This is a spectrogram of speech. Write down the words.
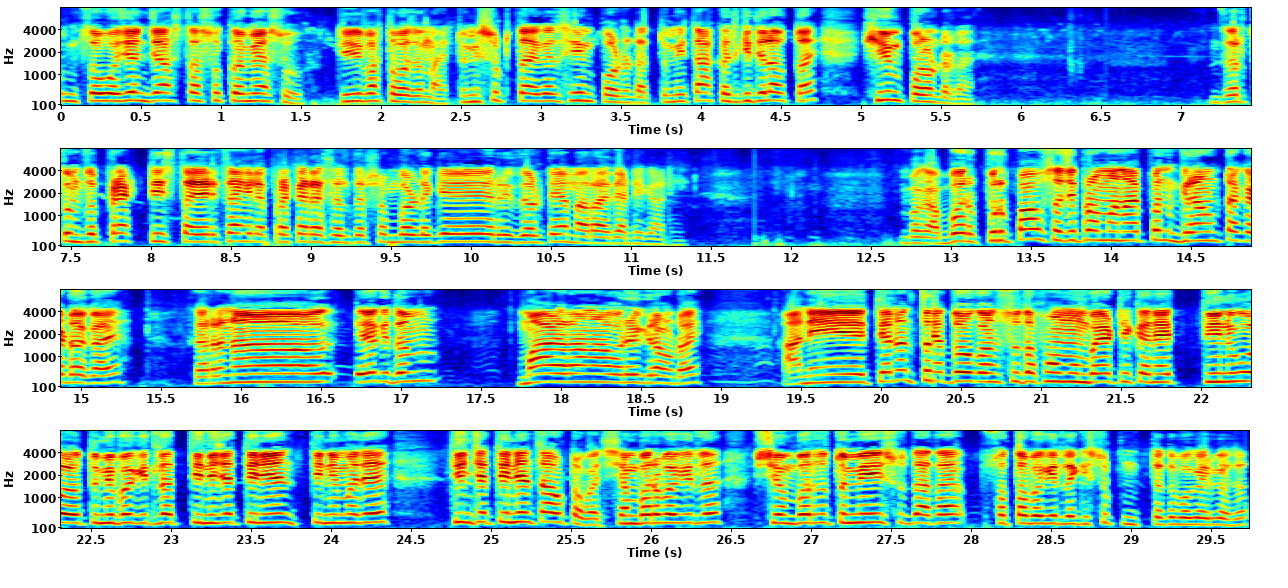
तुमचं वजन जास्त असो कमी असो ती महत्त्वाचं नाही तुम्ही सुटताय का हे इम्पॉर्टंट आहे. तुम्ही ताकद किती लावताय ही इम्पॉर्टंट आहे. जर तुमचं प्रॅक्टिस तयारी चांगल्या प्रकारे असेल तर शंभर टक्के रिझल्ट येणार आहे त्या ठिकाणी. बघा भरपूर पावसाचे प्रमाण आहे पण ग्राउंड टाकाटक आहे. कारण एकदम माळ रानावर हे ग्राउंड आहे. आणि त्यानंतर त्या दोघांसुद्धा फॉर्म मुंबई या ठिकाणी आहेत. तीन गोळ तुम्ही बघितलं तिन्हीच्या तिन्ही तिन्हीमध्ये तीनच्या तिन्हीचं आउट ऑफ आहे. शंभर बघितलं शंभरचं तुम्ही सुद्धा आता स्वतः बघितलं की सुटतं वगैरे कसं?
